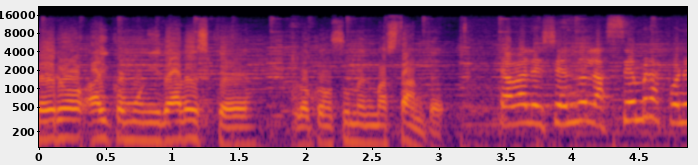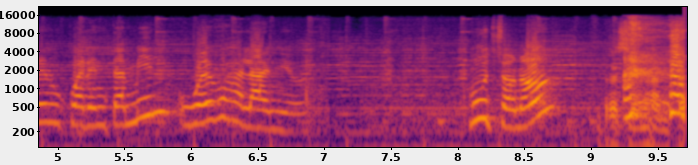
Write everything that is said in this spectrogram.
pero hay comunidades que lo consumen bastante. Estaba leyendo, las hembras ponen 40.000 huevos al año. Mucho, ¿no? Impresionante.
